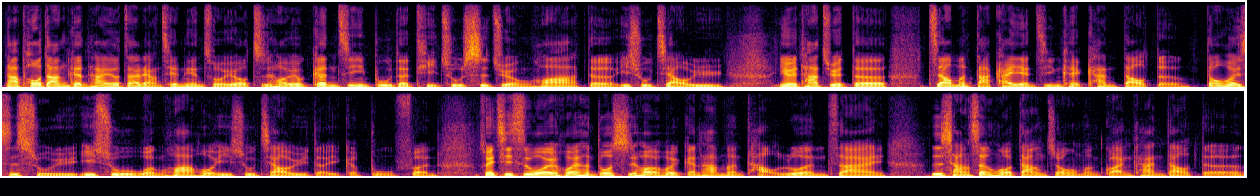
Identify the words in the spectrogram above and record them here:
那 Paul Duncan 他又在两千年左右之后，又更进一步。的提出视觉文化的艺术教育，因为他觉得只要我们打开眼睛可以看到的，都会是属于艺术文化或艺术教育的一个部分。所以其实我也会很多时候也会跟他们讨论，在日常生活当中我们观看到的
